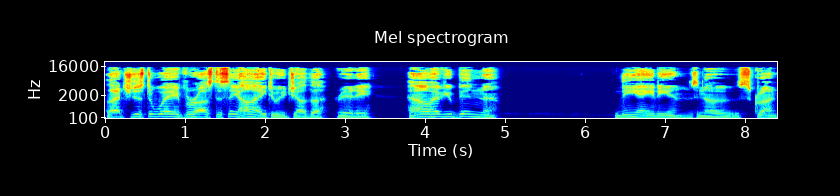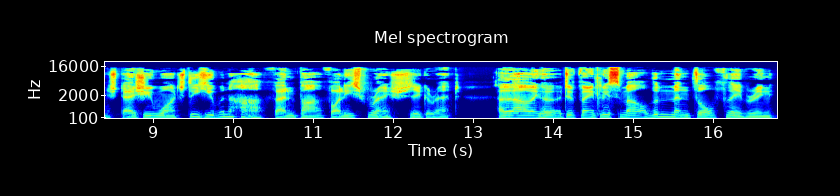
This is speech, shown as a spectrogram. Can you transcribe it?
That's just a way for us to say hi to each other, really. How have you been? The alien's nose scrunched as she watched the human huff and puff on his fresh cigarette allowing her to faintly smell the menthol flavoring.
